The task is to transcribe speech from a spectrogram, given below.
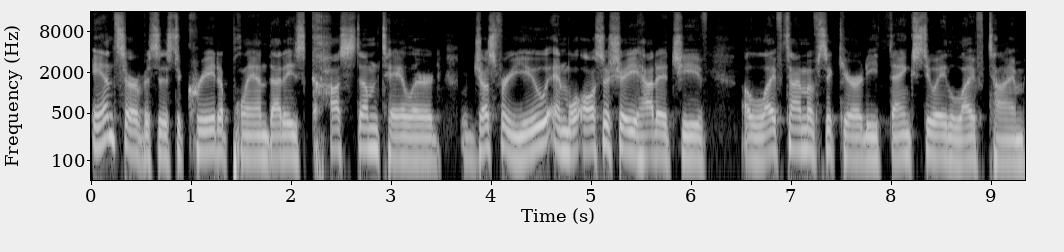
and services to create a plan that is custom tailored just for you. And we'll also show you how to achieve a lifetime of security thanks to a lifetime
